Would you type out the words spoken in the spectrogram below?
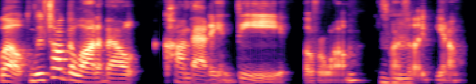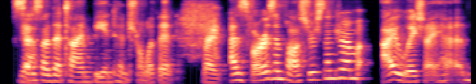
Well, we've talked a lot about combating the overwhelm. So mm-hmm. I feel like, you know, set yeah. aside that time, be intentional with it. Right. As far as imposter syndrome, I wish I had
